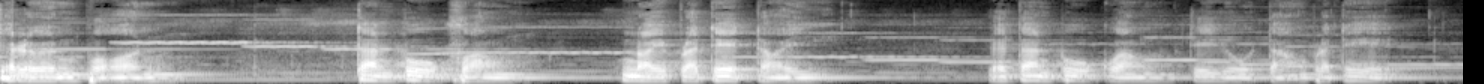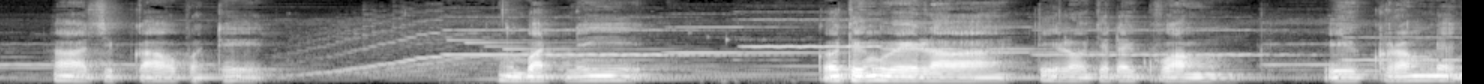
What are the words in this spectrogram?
เจริญพร ท่านผู้ฟังในประเทศไทย และท่านผู้ฟังที่อยู่ต่างประเทศ 59 ประเทศ บัดนี้ก็ถึงเวลาที่เราจะได้ฟังอีกครั้งหนึ่ง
